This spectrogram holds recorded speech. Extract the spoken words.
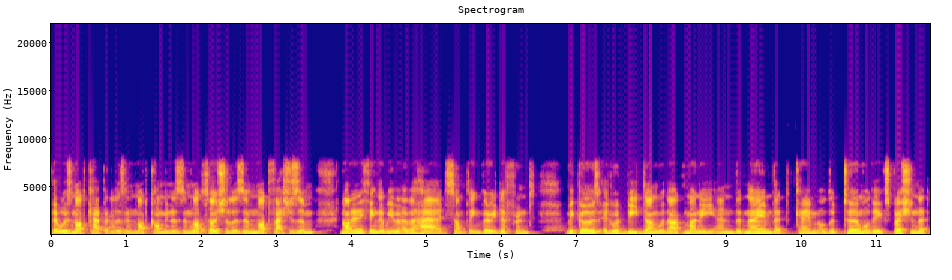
that was not capitalism, not communism, not socialism, not fascism, not anything that we've ever had, something very different, because it would be done without money. And the name that came, or the term, or the expression that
